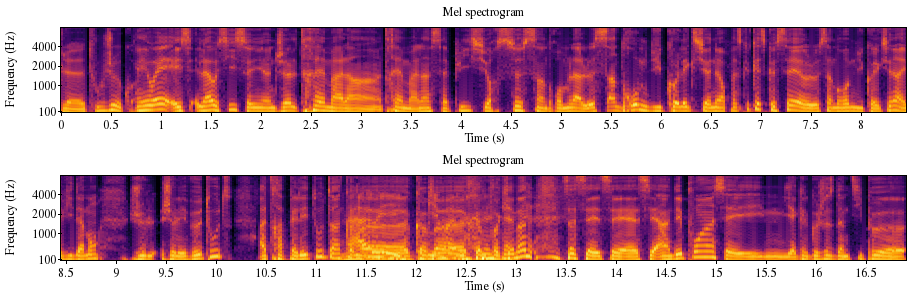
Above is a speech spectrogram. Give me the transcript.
le, tout le jeu. Quoi. Et ouais, et là aussi, Sony Angel, très malin, très malin, s'appuie sur ce syndrome-là, le syndrome du collectionneur. Parce que qu'est-ce que c'est euh, le syndrome du collectionneur? Évidemment, je, je, les veux toutes, attrapez-les toutes, hein, comme, ah comme, Pokémon. comme Pokémon. Ça, c'est un des points. Il y a quelque chose d'un petit peu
